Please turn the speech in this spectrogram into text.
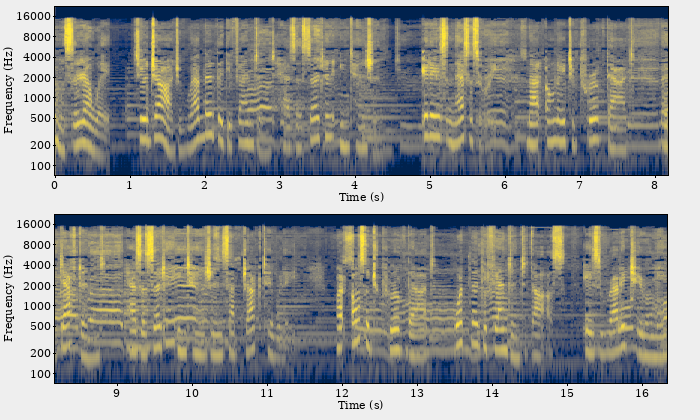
姆斯认为，to judge whether the defendant has a certain intention, it is necessary not only to prove that the defendant has a certain intention subjectively, but also to prove that what the defendant does is really to meet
